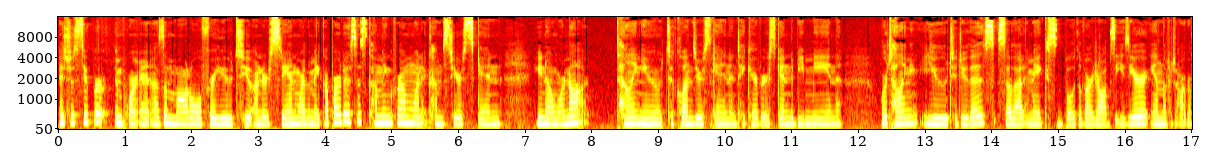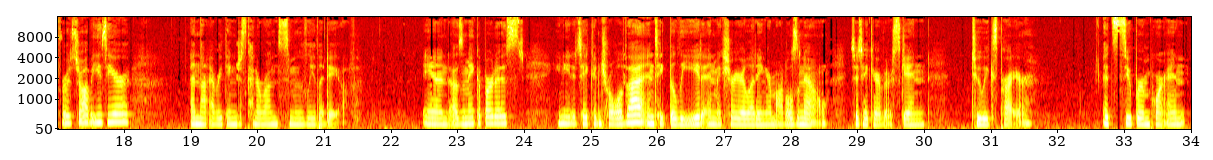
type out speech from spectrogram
it's just super important as a model for you to understand where the makeup artist is coming from when it comes to your skin. You know, we're not telling you to cleanse your skin and take care of your skin to be mean. We're telling you to do this so that it makes both of our jobs easier and the photographer's job easier, and that everything just kind of runs smoothly the day of. And as a makeup artist, you need to take control of that and take the lead and make sure you're letting your models know to take care of their skin two weeks prior. It's super important.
